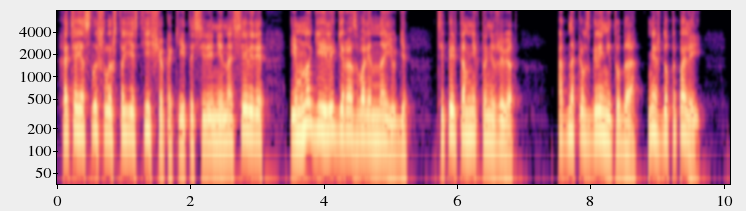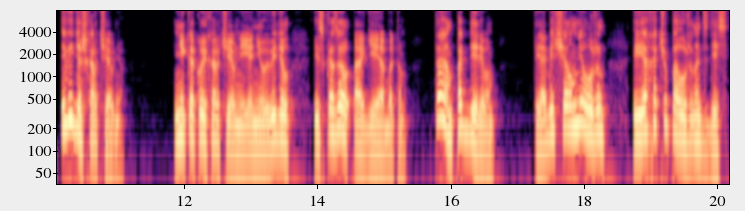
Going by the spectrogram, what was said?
Хотя я слышала, что есть еще какие-то селения на севере и многие лиги развалин на юге. Теперь там никто не живет. Однако взгляни туда, между тополей. Видишь харчевню? Никакой харчевни я не увидел, — и сказал Агии об этом. Там, под деревом. Ты обещал мне ужин, и я хочу поужинать здесь.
